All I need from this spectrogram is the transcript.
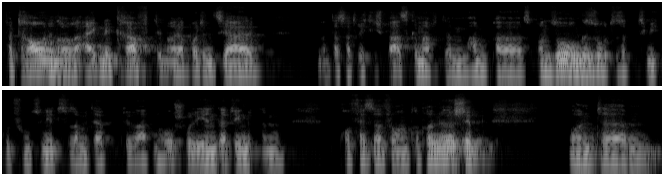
Vertrauen in eure eigene Kraft, in euer Potenzial. Und das hat richtig Spaß gemacht. Ähm, haben ein paar Sponsoren gesucht. Das hat ziemlich gut funktioniert, zusammen mit der privaten Hochschule hier in Göttingen, mit einem Professor für Entrepreneurship. Und ähm,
